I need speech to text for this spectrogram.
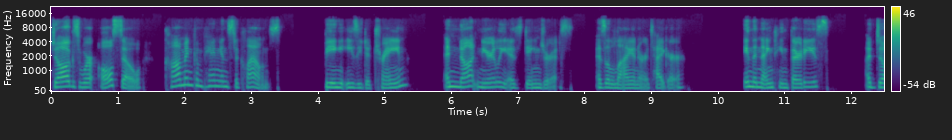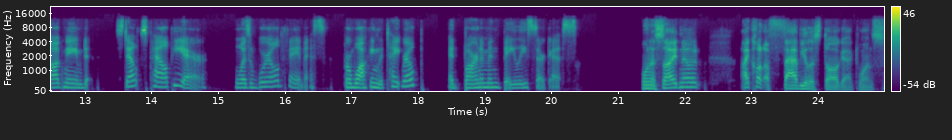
Dogs were also common companions to clowns, being easy to train and not nearly as dangerous as a lion or a tiger. In the 1930s, a dog named Stout's pal Pierre was world famous for walking the tightrope at Barnum and Bailey Circus. On a side note, I caught a fabulous dog act once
